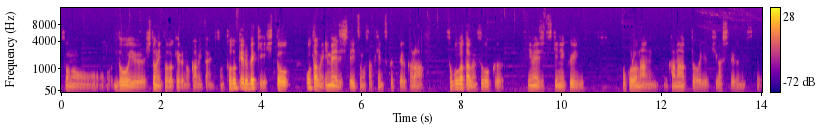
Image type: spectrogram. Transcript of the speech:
その、どういう人に届けるのかみたいな、その届けるべき人を多分イメージしていつも作品作ってるから、そこが多分すごくイメージつきにくいところなんかなという気がしてるんですけど。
